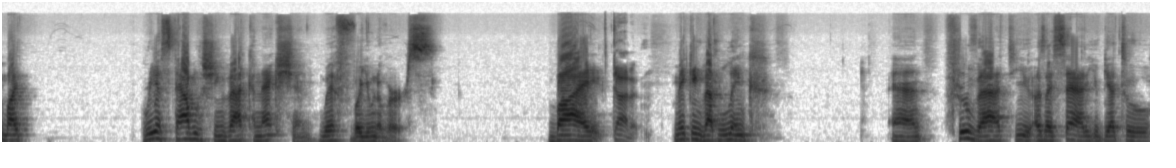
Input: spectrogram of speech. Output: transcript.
by reestablishing that connection with the universe by got it making that link and through that you as i said you get to,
